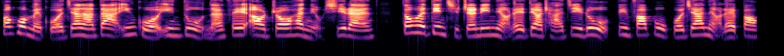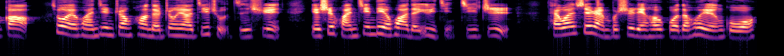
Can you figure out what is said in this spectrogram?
包括美国、加拿大、英国、印度、南非、澳洲和纽西兰，都会定期整理鸟类调查记录，并发布国家鸟类报告，作为环境状况的重要基础资讯，也是环境劣化的预警机制。台湾虽然不是联合国的会员国，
